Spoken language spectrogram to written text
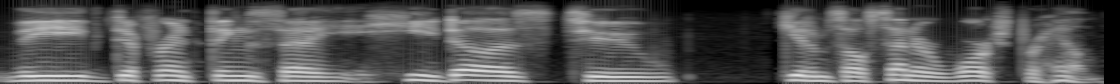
the different things that he does to get himself centered works for him.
